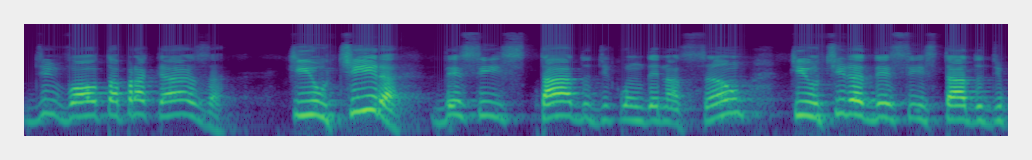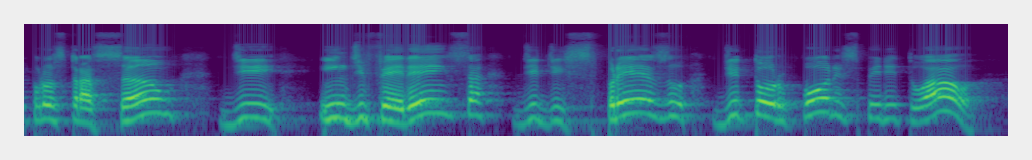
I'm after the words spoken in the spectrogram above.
de volta para casa, que o tira desse estado de condenação, que o tira desse estado de prostração, de indiferença, de desprezo, de torpor espiritual,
